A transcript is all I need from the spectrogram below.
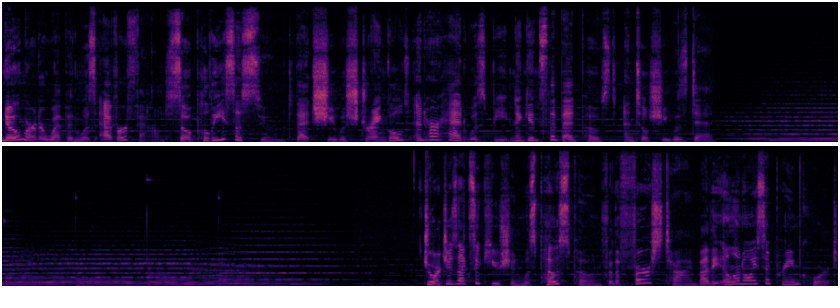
No murder weapon was ever found, so police assumed that she was strangled and her head was beaten against the bedpost until she was dead. George's execution was postponed for the first time by the Illinois Supreme Court,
